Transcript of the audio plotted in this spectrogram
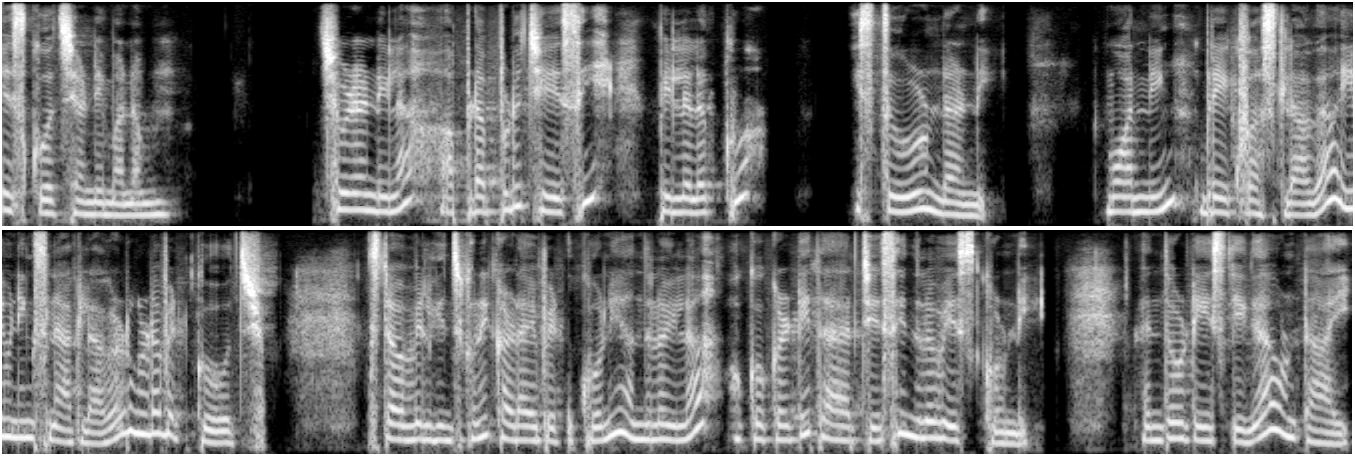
చేసుకోవచ్చండి మనం. చూడండి ఇలా అప్పుడప్పుడు చేసి పిల్లలకు ఇస్తూ ఉండండి. మార్నింగ్ బ్రేక్ఫాస్ట్ లాగా ఈవినింగ్ స్నాక్ లాగా కూడా పెట్టుకోవచ్చు. స్టవ్ వెలిగించుకొని కడాయి పెట్టుకొని అందులో ఇలా ఒక్కొక్కటి తయారు చేసి ఇందులో వేసుకోండి. ఎంతో టేస్టీగా ఉంటాయి.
